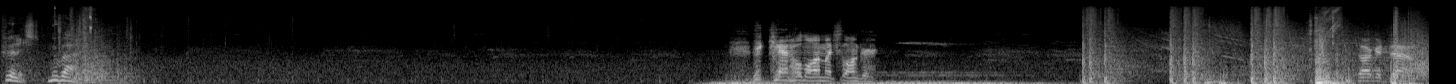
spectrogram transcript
Finished. Move out. They can't hold on much longer. Target down.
